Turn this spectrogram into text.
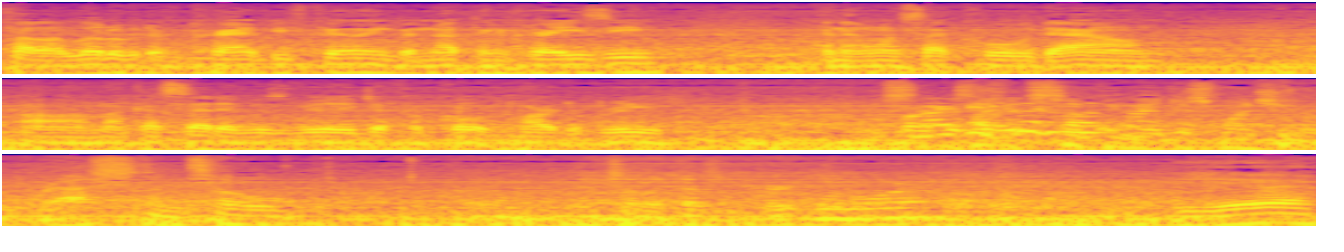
felt a little bit of a crampy feeling, but nothing crazy. And then once I cooled down, um, like I said, it was really difficult and hard to breathe. Marcus, like it's something they just want you to rest until until it doesn't hurt anymore. Yeah,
